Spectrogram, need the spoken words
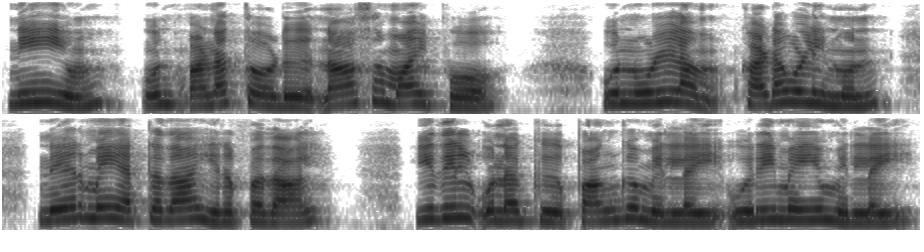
நீயும் உன் பணத்தோடு நாசமாய்ப்போ உன் உள்ளம் கடவுளின் முன் நேர்மையற்றதாய் நேர்மையற்றதாயிருப்பதால் இதில் உனக்கு பங்கும் இல்லை உரிமையும் இல்லை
